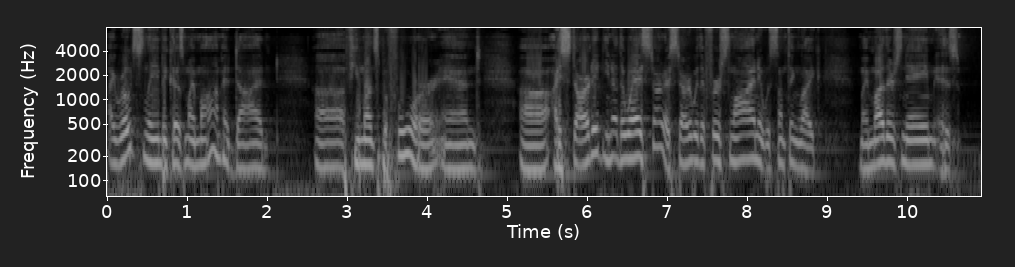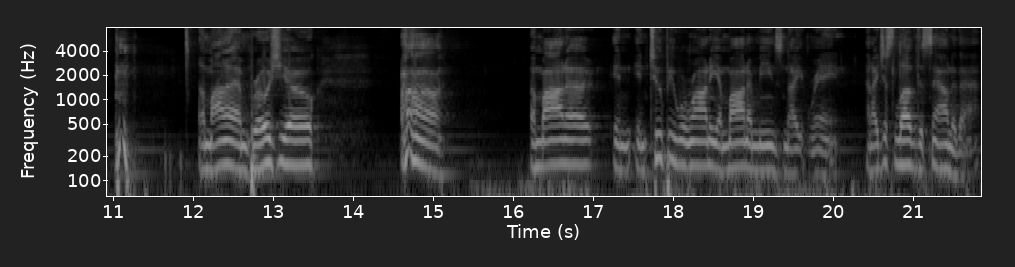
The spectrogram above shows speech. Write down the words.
I wrote Celine because my mom had died uh, a few months before, and uh, I started, you know, the way I started. I started with the first line. It was something like, "My mother's name is Amana Ambrosio." Amana in, in Tupi Guarani, Amana means night rain. And I just loved the sound of that.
